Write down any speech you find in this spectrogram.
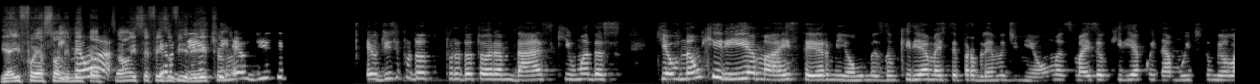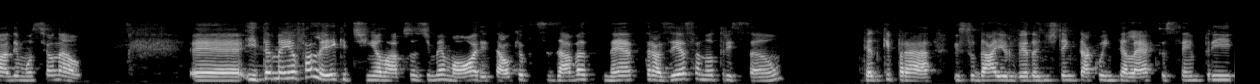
e aí foi a sua então, alimentação e você fez o virete, disse, né? Eu disse, eu disse para o doutor Amdas que uma das que eu não queria mais ter miomas, não queria mais ter problema de miomas, mas eu queria cuidar muito do meu lado emocional. É, e também eu falei que tinha lapsos de memória e tal, que eu precisava né, trazer essa nutrição, tendo que para estudar Ayurveda a gente tem que estar com o intelecto sempre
